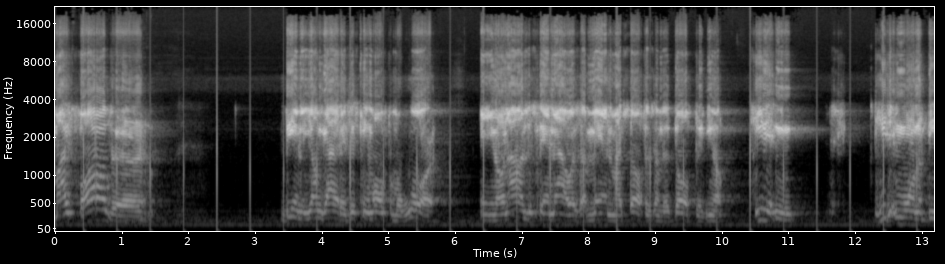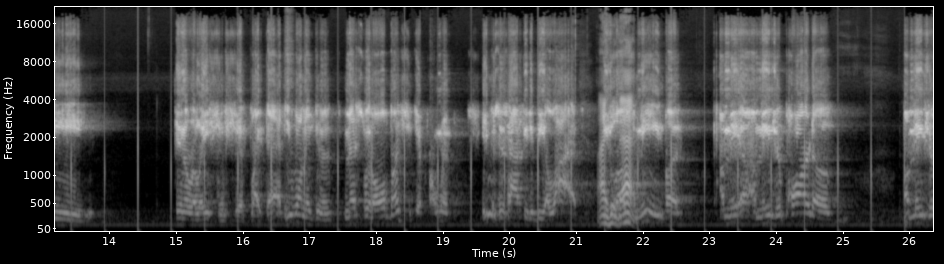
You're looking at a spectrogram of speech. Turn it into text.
my father, being a young guy that just came home from a war, and you know, and I understand now as a man myself, as an adult, that you know, he didn't he didn't want to be in a relationship like that. He wanted to mess with a whole bunch of different women. He was just happy to be alive. I he hear loved that. me, but a, ma- a major part of a major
